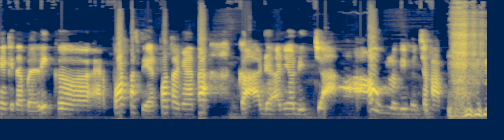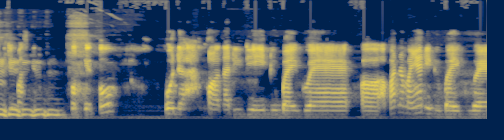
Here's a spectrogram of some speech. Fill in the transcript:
ya kita balik ke airport, pas di airport ternyata keadaannya udah jauh lebih mencekam. Jadi pas itu udah kalau tadi di Dubai gue uh, apa namanya di Dubai gue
